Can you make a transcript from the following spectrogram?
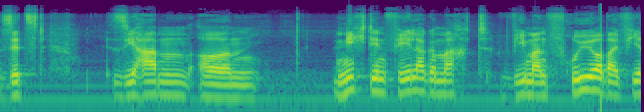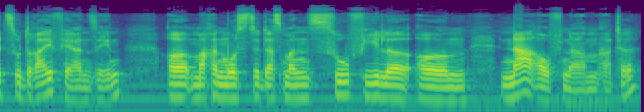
sitzt. Sie haben ähm, nicht den Fehler gemacht, wie man früher bei 4 zu 3 Fernsehen äh, machen musste, dass man zu viele ähm, Nahaufnahmen hatte,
